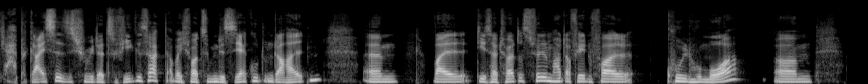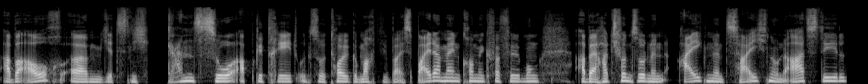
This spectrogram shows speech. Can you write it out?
ja begeistert, ist schon wieder zu viel gesagt, aber ich war zumindest sehr gut unterhalten, ähm, weil dieser Turtles-Film hat auf jeden Fall coolen Humor ähm, aber auch ähm, jetzt nicht ganz so abgedreht und so toll gemacht wie bei Spider-Man-Comic-Verfilmung, aber er hat schon so einen eigenen Zeichen- und Artstil,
